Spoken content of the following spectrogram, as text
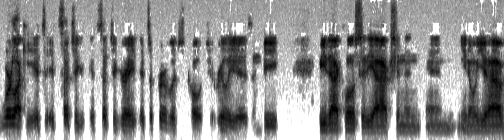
We're lucky. It's it's such a it's such a great. It's a privilege to coach. It really is, and be be that close to the action, and and you know, you have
